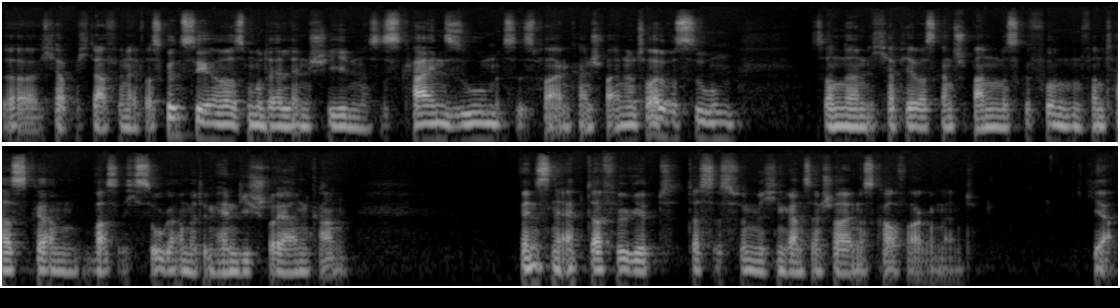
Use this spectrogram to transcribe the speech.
äh, ich habe mich dafür ein etwas günstigeres Modell entschieden. Es ist kein Zoom, es ist vor allem kein schweineteures Zoom, sondern ich habe hier was ganz Spannendes gefunden von Tascam, was ich sogar mit dem Handy steuern kann. Wenn es eine App dafür gibt, das ist für mich ein ganz entscheidendes Kaufargument. Ja.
